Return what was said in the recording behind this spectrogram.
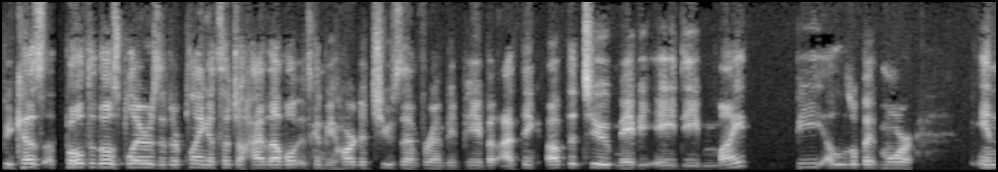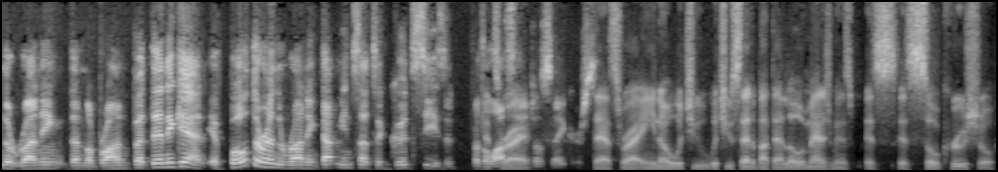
because of both of those players, if they're playing at such a high level, it's going to be hard to choose them for MVP. But I think of the two, maybe AD might be a little bit more in the running than LeBron. But then again, if both are in the running, that means that's a good season for the That's Los right. Angeles Lakers. That's right. And you know what you what you said about that load management is is is so crucial.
